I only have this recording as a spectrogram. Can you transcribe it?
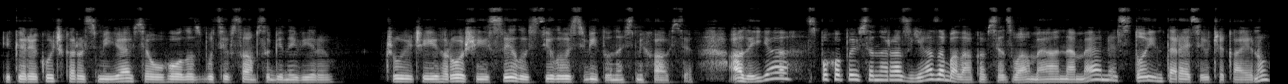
І Кирикучка розсміявся у голос, буців сам собі не вірив. Чуючи і гроші, і силу з цілого світу насміхався. Але я спохопився нараз, я забалакався з вами, а на мене сто інтересів чекає. Ну,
